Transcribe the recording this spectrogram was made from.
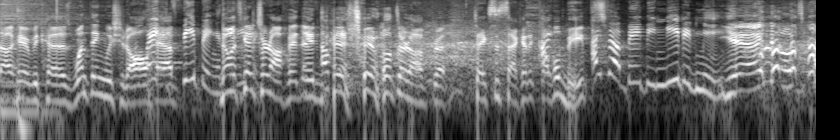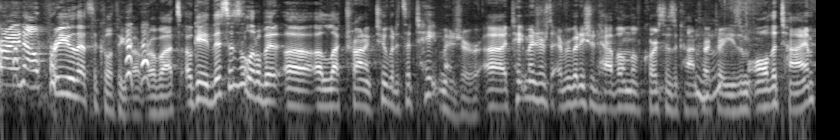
out here because one thing we should all wait, have. it's beeping, it's no, it's gonna turn off. It, it, Okay. it will turn off. Takes a second, a couple I, beeps. I thought baby needed me. Yeah, I know. It's crying out for you. That's the cool thing about robots. Okay, this is a little bit uh, electronic too, but it's a tape measure. Uh, tape measures, everybody should have them. Of course, as a contractor, I use them all the time.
